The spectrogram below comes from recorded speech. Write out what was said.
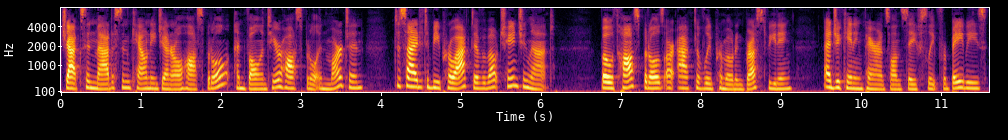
Jackson Madison County General Hospital and Volunteer Hospital in Martin decided to be proactive about changing that. Both hospitals are actively promoting breastfeeding, educating parents on safe sleep for babies,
